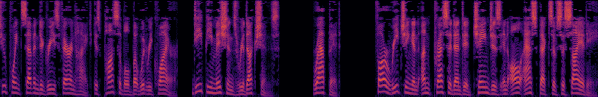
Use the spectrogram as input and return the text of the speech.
(2.7 degrees Fahrenheit) is possible but would require deep emissions reductions, rapid, far-reaching and unprecedented changes in all aspects of society.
